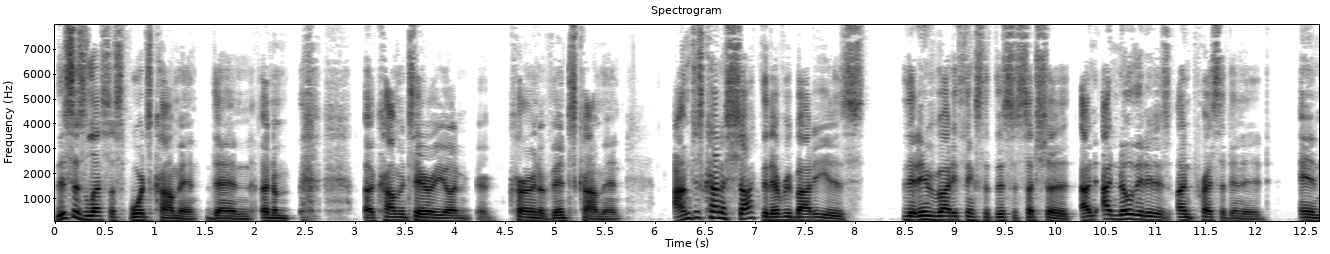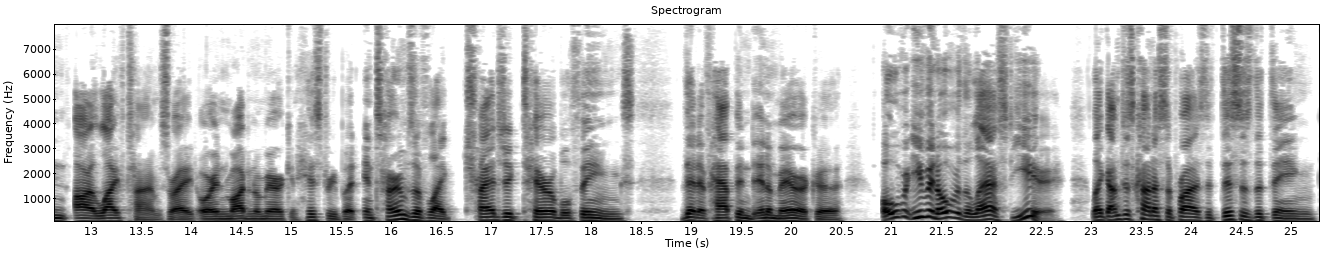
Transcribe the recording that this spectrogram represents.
this is less a sports comment than an, um, a commentary on current events comment. I'm just kind of shocked that everybody is that everybody thinks that this is such a. I, I know that it is unprecedented in our lifetimes, right, or in modern American history. But in terms of like tragic, terrible things that have happened in America over even over the last year, like I'm just kind of surprised that this is the thing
